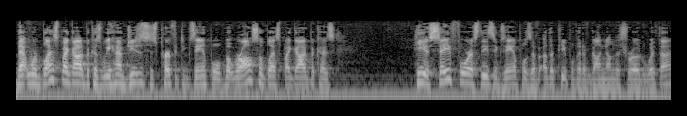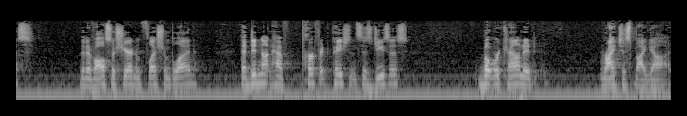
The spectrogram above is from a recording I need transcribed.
that we're blessed by God because we have Jesus' perfect example, but we're also blessed by God because he has saved for us these examples of other people that have gone down this road with us, that have also shared in flesh and blood, that did not have perfect patience as Jesus, but were counted righteous by God.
